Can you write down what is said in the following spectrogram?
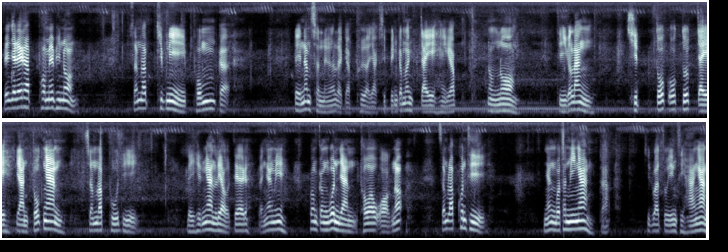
เป็นจังไดครับพ่อแม่พี่น้องสำหรับคลิปนี้ผมก็ได้นำเสนอแล้วกับเพื่ออยากสิเป็นกำลังใจให้ครับน้องๆที่กำลังคิดตกอกตกใจย่านตกงานสำหรับผู้ที่ ได้เห็นงานแล้วแต่ก็ยังมีความกังวลย่านเขาเอาออกเนาะสำหรับคนที่ยังบ่ทันมีงานก็คิดว่าตัวเองสิหางาน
